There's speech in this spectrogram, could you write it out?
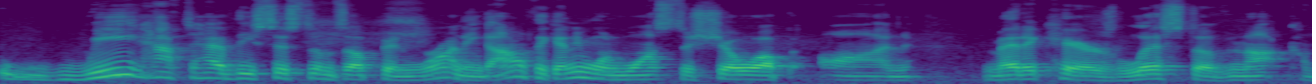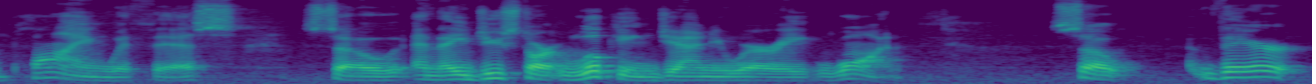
we have to have these systems up and running. I don't think anyone wants to show up on Medicare's list of not complying with this so, and they do start looking January 1. So, there,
